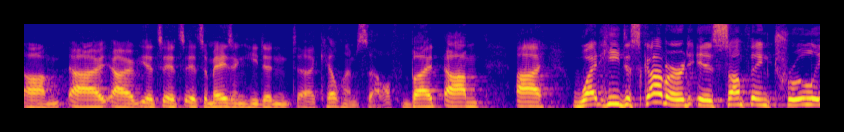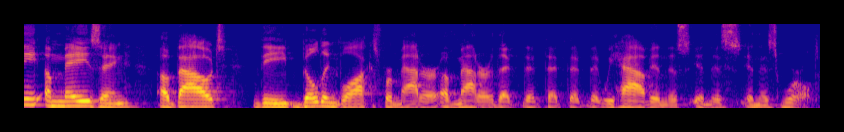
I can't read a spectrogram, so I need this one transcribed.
Um, it's, it's, it's amazing he didn't kill himself. But um, uh, what he discovered is something truly amazing about the building blocks for matter of matter that, that, that, that, that we have in this, in, this, in this world.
